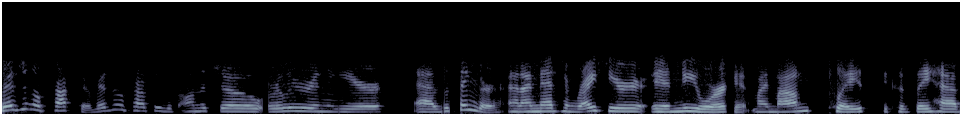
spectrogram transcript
Reginald Proctor. Reginald Proctor was on the show earlier in the year as a singer, and I met him right here in New York at my mom's place because they have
